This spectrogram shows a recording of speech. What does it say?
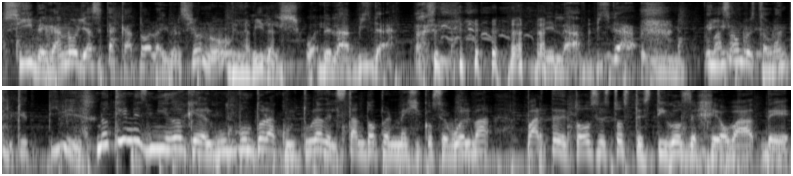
sí, vegano ya se te acá toda la diversión, ¿no? De la vida. Ish. De la vida. Así. De la vida. Vas a un restaurante y ¿qué pides? ¿No tienes miedo que en algún punto la cultura del stand-up en México se vuelva parte de todos estos testigos de Jehová de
